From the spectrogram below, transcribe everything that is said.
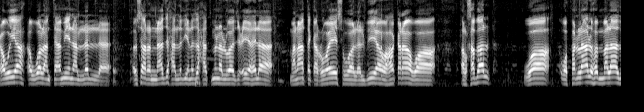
قوية. أولا تأمينا للأسر النازحة الذي نزحت من الوازعية إلى مناطق الرويس والألبية وهكرة والخبل. ووفرنا لهم ملاذ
